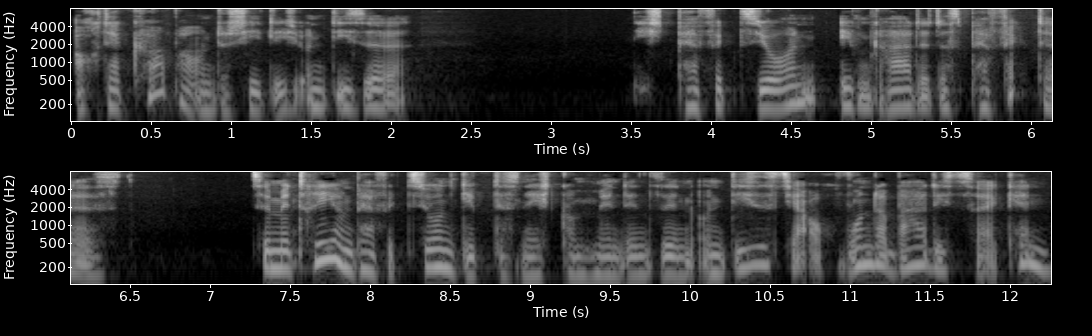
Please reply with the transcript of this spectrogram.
Auch der Körper unterschiedlich und diese nicht-Perfektion eben gerade das Perfekte ist. Symmetrie und Perfektion gibt es nicht, kommt mir in den Sinn. Und dies ist ja auch wunderbar, dies zu erkennen.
